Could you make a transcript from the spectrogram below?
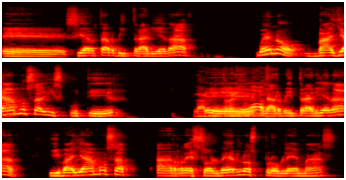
eh, cierta arbitrariedad. Bueno, vayamos a discutir la arbitrariedad, eh, y vayamos a, resolver los problemas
